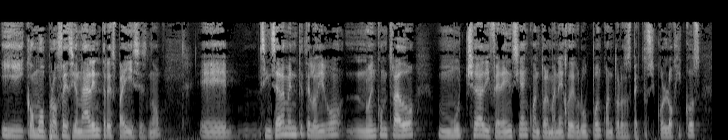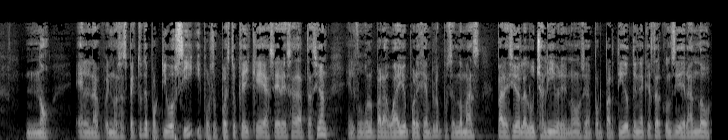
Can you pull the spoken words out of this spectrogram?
y como profesional en tres países, ¿no? Eh, sinceramente te lo digo, no he encontrado mucha diferencia en cuanto al manejo de grupo, en cuanto a los aspectos psicológicos, no. En, la, en, los aspectos deportivos sí, y por supuesto que hay que hacer esa adaptación. El fútbol paraguayo, por ejemplo, pues es lo más parecido a la lucha libre, ¿no? O sea, por partido tenía que estar considerando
